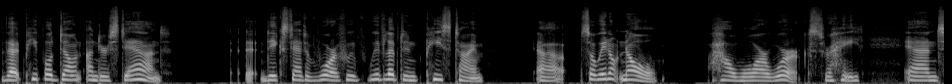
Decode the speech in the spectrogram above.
that people don't understand uh, the extent of war. We've we've lived in peacetime, uh, so we don't know how war works, right? And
